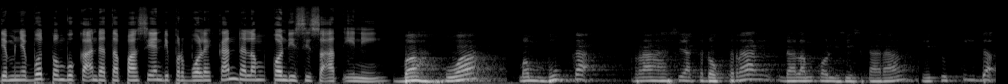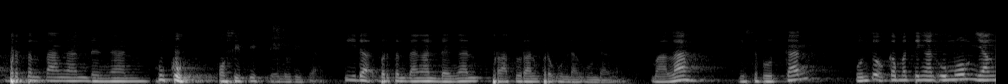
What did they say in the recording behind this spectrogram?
Dia menyebut pembukaan data pasien diperbolehkan dalam kondisi saat ini. Bahwa membuka rahasia kedokteran dalam kondisi sekarang itu tidak bertentangan dengan hukum positif di Indonesia. Tidak bertentangan dengan peraturan perundang-undangan. Malah disebutkan untuk kepentingan umum yang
